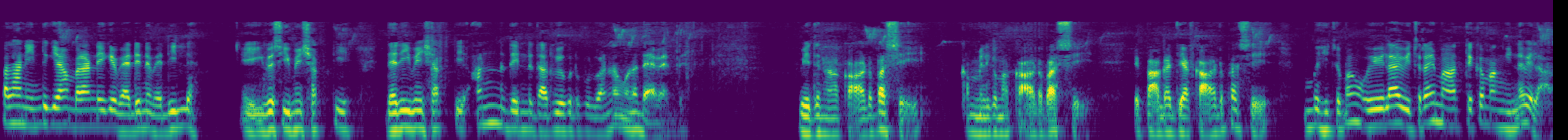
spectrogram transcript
බලහන් ඉන්න ගියාම බලන්න ඒකේ වැඩෙන වැඩිල්ල. ඒ ඉවසීමේ ශක්තිය, දැරීමේ ශක්තිය අන්න දෙන්න දරුවෙකුට පුළුවන් නම් මොන දෑවැද්ද. වේදනාවක් ආවට පස්සේ, කම්මැලිකමක් ආවට පස්සේ, එපාගතියක් ආවට පස්සේ උඹ හිතපන් ওই වෙලාවේ විතරයි මාත් එක්ක මං ඉන්න වෙලාව.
